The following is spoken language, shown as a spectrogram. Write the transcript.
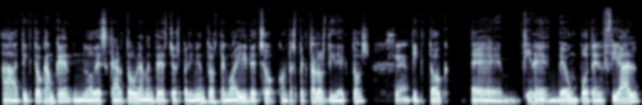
a TikTok, aunque no descarto, obviamente, he hecho experimentos, tengo ahí, de hecho, con respecto a los directos, TikTok eh, tiene, veo un potencial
